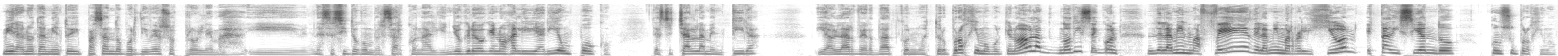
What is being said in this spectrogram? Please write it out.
mira, no, también estoy pasando por diversos problemas y necesito conversar con alguien. Yo creo que nos aliviaría un poco desechar la mentira y hablar verdad con nuestro prójimo, porque no habla, no dice con de la misma fe, de la misma religión, está diciendo con su prójimo.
